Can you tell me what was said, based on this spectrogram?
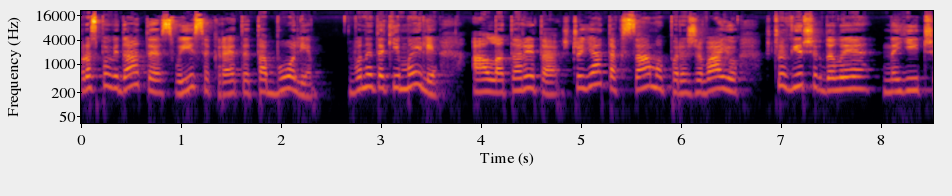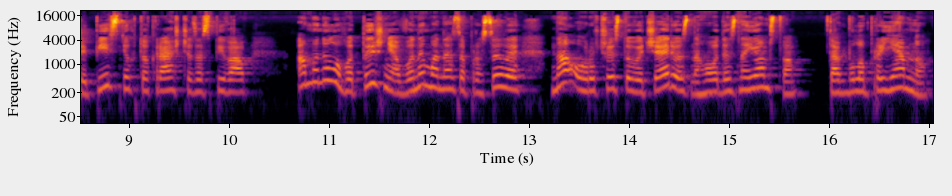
розповідати свої секрети та болі. Вони такі милі, Алла та Рита, що я так само переживаю, що віршик дали не їй чи пісню, хто краще заспівав. А минулого тижня вони мене запросили на урочисту вечерю з нагоди знайомства. Так було приємно.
